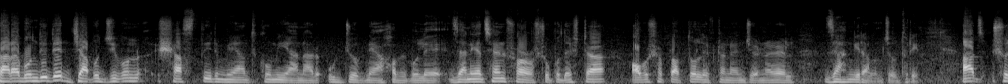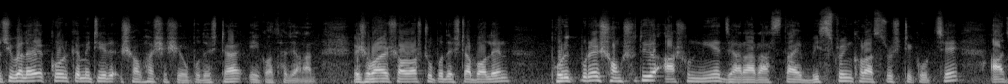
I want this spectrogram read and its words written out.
কারাবন্দীদের যাবজ্জীবন শাস্তির মেয়াদ কমিয়ে আনার উদ্যোগ নেওয়া হবে বলে জানিয়েছেন স্বরাষ্ট্র উপদেষ্টা, অবসরপ্রাপ্ত লেফটেন্যান্ট জেনারেল জাহাঙ্গীর আলম চৌধুরী। আজ সচিবালয়ে কোর কমিটির সভা শেষে উপদেষ্টা এই কথা জানান। এ সময় স্বরাষ্ট্র উপদেষ্টা বলেন ফরিদপুরের সংসদীয় আসন নিয়ে যারা রাস্তায় বিশৃঙ্খলা সৃষ্টি করছে, আজ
